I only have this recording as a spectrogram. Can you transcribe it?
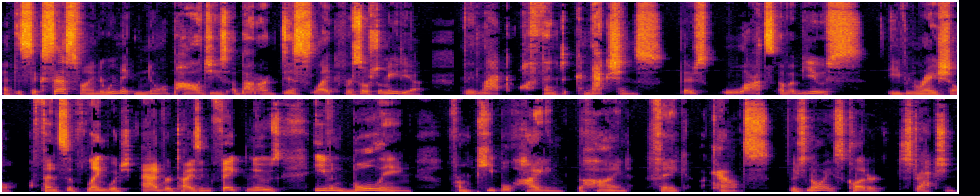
At the Success Finder, we make no apologies about our dislike for social media. They lack authentic connections. There's lots of abuse, even racial, offensive language, advertising, fake news, even bullying from people hiding behind fake accounts. There's noise, clutter, distraction,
